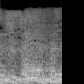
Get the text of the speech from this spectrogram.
stop.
